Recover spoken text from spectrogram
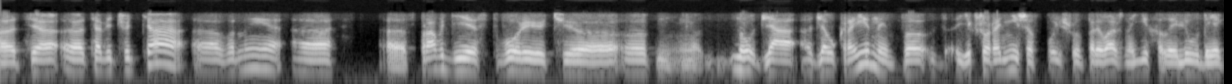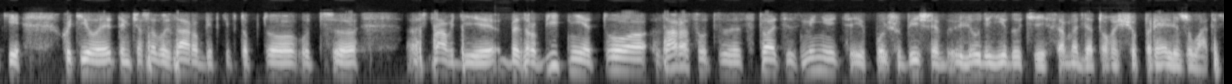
е, ця, ця відчуття вони справді створюють ну для для України в якщо раніше в Польщу переважно їхали люди, які хотіли тимчасових заробітків, тобто от справді безробітні, то зараз от е, ситуація змінюється, і в Польщу більше люди їдуть і саме для того, щоб реалізуватися.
